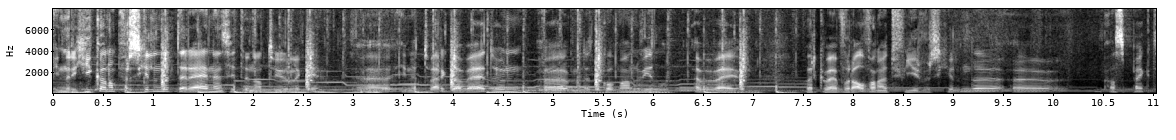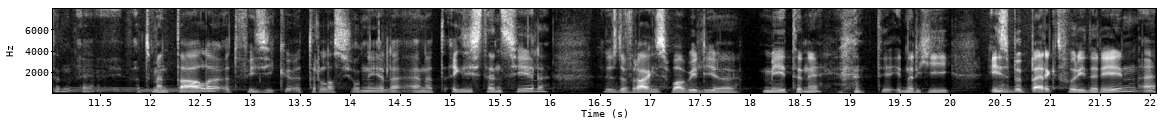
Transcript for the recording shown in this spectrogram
Energie kan op verschillende terreinen zitten natuurlijk. Hè. Uh, in het werk dat wij doen uh, met het Kopmanwiel hebben wij, werken wij vooral vanuit vier verschillende uh, aspecten. Hè. Het mentale, het fysieke, het relationele en het existentiële. Dus de vraag is, wat wil je meten? Hè? De energie is beperkt voor iedereen. Hè?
